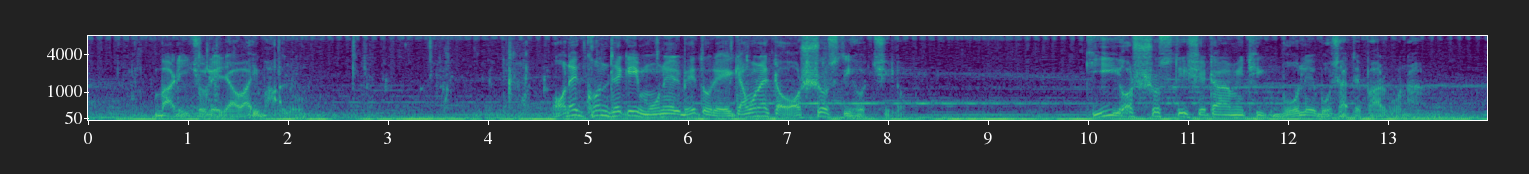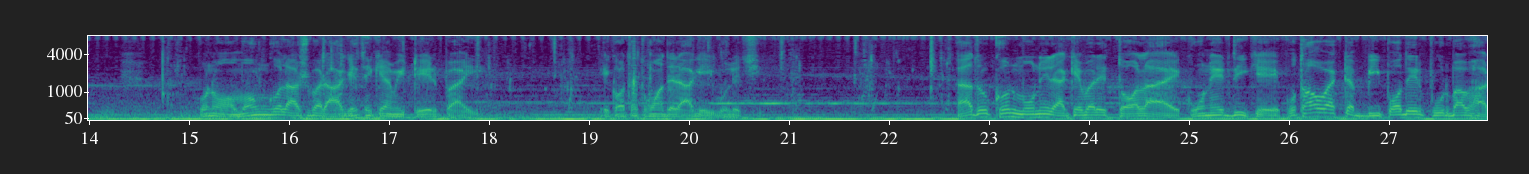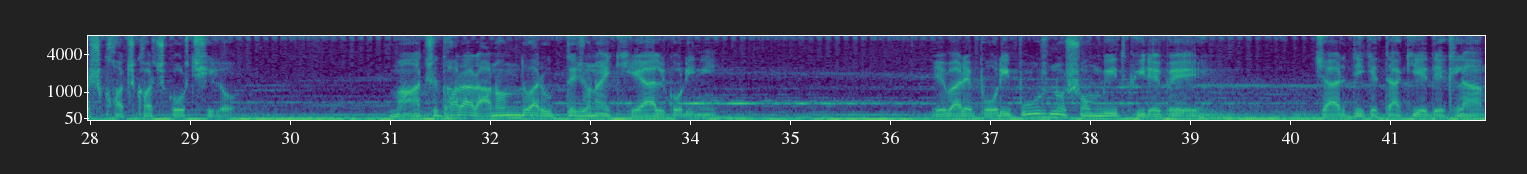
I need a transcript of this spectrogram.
বাড়ি চলে যাওয়াই ভালো। অনেকক্ষণ থেকেই মনের ভেতরে কেমন একটা অস্বস্তি হচ্ছিল। কি অস্বস্তি সেটা আমি ঠিক বলে বোঝাতে পারব না। কোনো অমঙ্গল আসবার আগে থেকে আমি টের পাই। এ কথা তোমাদের আগেই বলেছি। এতক্ষণ মনের একেবারে তলায়, কোণের দিকে, কোথাও একটা বিপদের পূর্বাভাস খচখচ করছিল। মাছ ধরার আনন্দ আর উত্তেজনায় খেয়াল করিনি। এবারে পরিপূর্ণ সম্বিত ফিরে পেয়ে চারদিকে তাকিয়ে দেখলাম,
